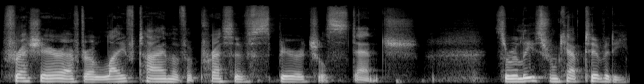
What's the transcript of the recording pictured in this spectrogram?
Fresh air after a lifetime of oppressive spiritual stench. It's a release from captivity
